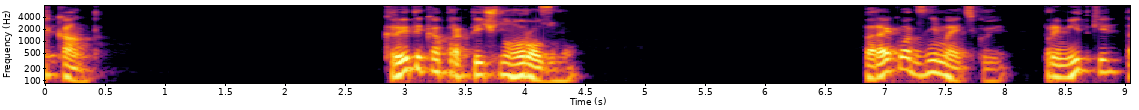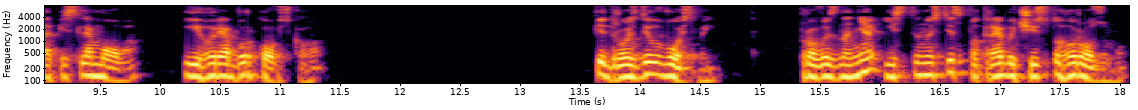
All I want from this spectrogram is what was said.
Кант. Критика практичного розуму. Переклад з німецької. Примітки та післямова. Ігоря Бурковського. Підрозділ 8 Про визнання істинності з потреби чистого розуму.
